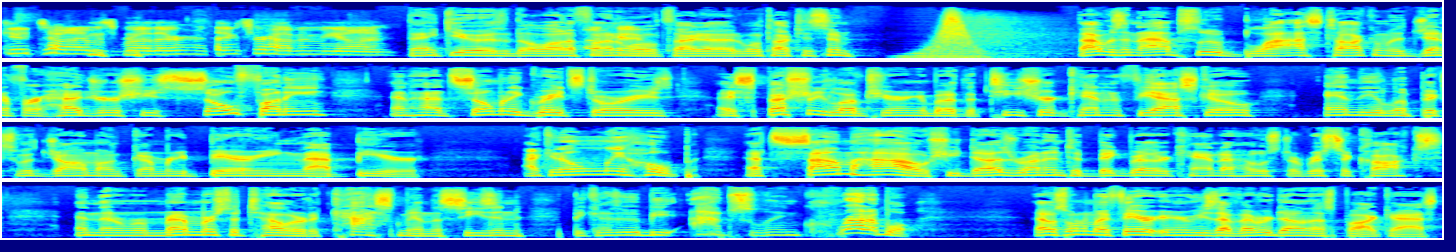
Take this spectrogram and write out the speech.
Good times, brother. Thanks for having me on. Thank you. It was a lot of fun. Okay. We'll talk. Uh, we'll talk to you soon. That was an absolute blast talking with Jennifer Hedger. She's so funny and had so many great stories. I especially loved hearing about the T-shirt cannon fiasco and the Olympics with Jon Montgomery burying that beer. I can only hope that somehow she does run into Big Brother Canada host Arisa Cox and then remembers to tell her to cast me on the season because it would be absolutely incredible. That was one of my favorite interviews I've ever done on this podcast.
